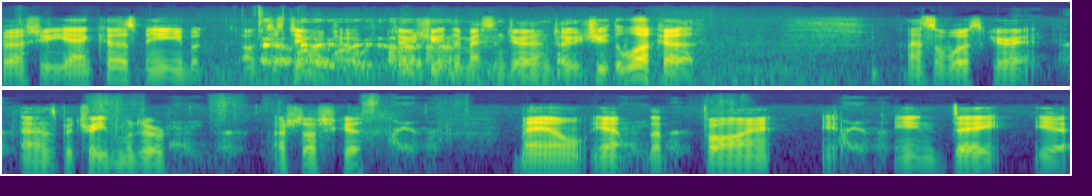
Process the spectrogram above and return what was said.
Curse you, yeah, curse me, but I'll just do my job. Don't shoot the messenger and don't shoot the worker! And that's the worker has betrayed Mother Arstotzka. Mail, yeah, that's fine. Yeah, in date, yeah.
